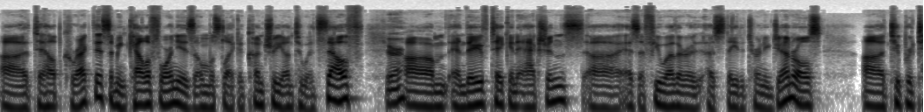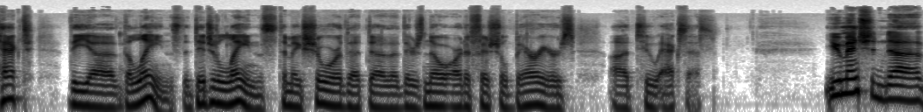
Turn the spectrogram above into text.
uh, to help correct this. I mean, California is almost like a country unto itself, Sure. um, and they've taken actions, uh, as a few other uh, state attorney generals, uh, to protect the uh, the lanes, the digital lanes, to make sure that, uh, that there's no artificial barriers uh, to access. You mentioned uh,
